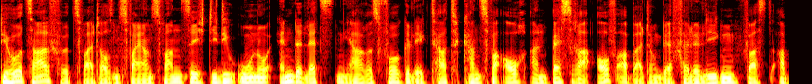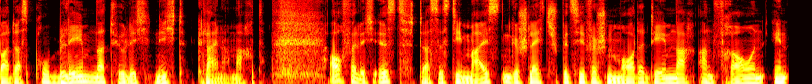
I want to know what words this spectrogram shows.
Die hohe Zahl für 2022, die die UNO Ende letzten Jahres vorgelegt hat, kann zwar auch an besserer Aufarbeitung der Fälle liegen, was aber das Problem natürlich nicht kleiner macht. Auffällig ist, dass es die meisten geschlechtsspezifischen Morde demnach an Frauen in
